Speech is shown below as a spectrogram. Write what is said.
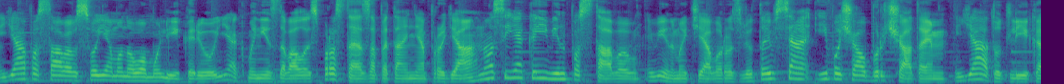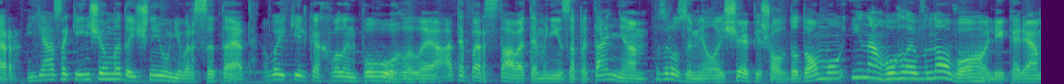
Я поставив своєму новому лікарю, як мені здавалось, просте запитання про діагноз, який він поставив. Він миттєво розлютився і почав бурчати: Я тут лікар, я закінчив медичний університет. Ви кілька хвилин погуглили, а тепер ставите мені запитання. Зрозуміло, що я пішов додому і нагуглив нового лікаря.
